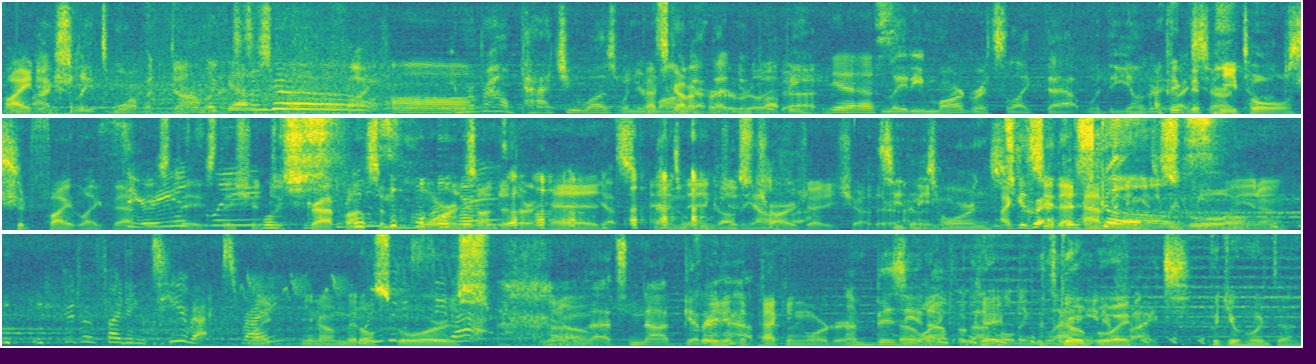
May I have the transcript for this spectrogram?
Fighting. Actually, it's more of a dominance Look at display than a go. fight. You remember how patchy was when your That's mom gotta that new really puppy? bad. Yes. Lady Margaret's like that with the younger I think the people should fight like that these days. They should Well, just strap on some horns smart. under their heads Yep, and then just the charge at each other. See I those mean, horns? I can see that happening in school. You know, Good for fighting T-Rex, right? like you know, middle When are we gonna see scores. that? You oh, know, that's not gonna creating the pecking order. I'm busy They're enough like, okay, holding let's go, boy. fights. Put your horns on.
